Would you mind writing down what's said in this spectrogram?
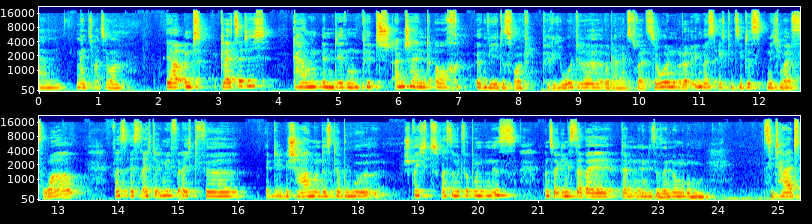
ähm, Menstruation. Ja, und gleichzeitig kam in deren Pitch anscheinend auch irgendwie das Wort Periode oder Menstruation oder irgendwas Explizites nicht mal vor, was erst recht irgendwie vielleicht für die Scham und das Tabu spricht, was damit verbunden ist. Und zwar ging es dabei dann in dieser Sendung um, Zitat,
